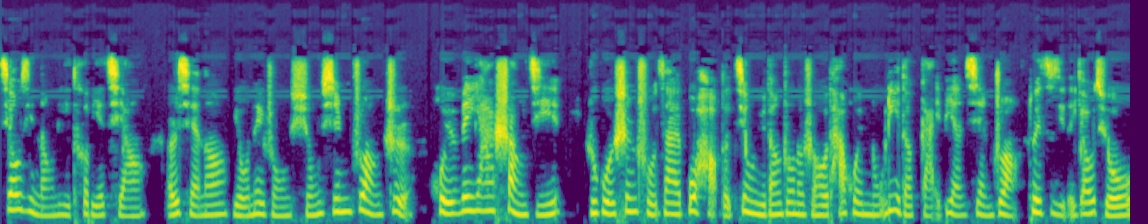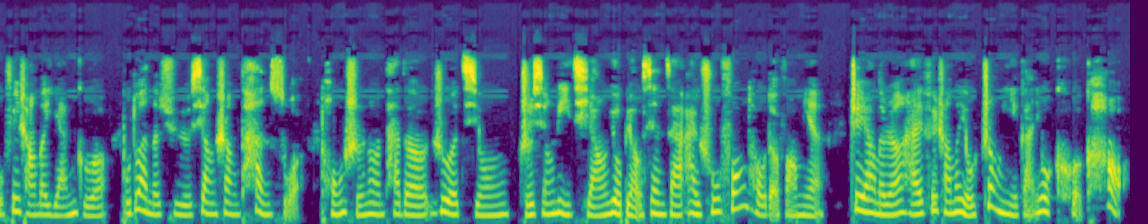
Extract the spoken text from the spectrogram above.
交际能力特别强，而且呢有那种雄心壮志，会威压上级。如果身处在不好的境遇当中的时候，他会努力的改变现状，对自己的要求非常的严格，不断的去向上探索。同时呢，他的热情、执行力强，又表现在爱出风头的方面。这样的人还非常的有正义感，又可靠。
